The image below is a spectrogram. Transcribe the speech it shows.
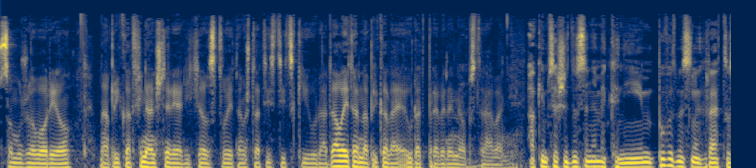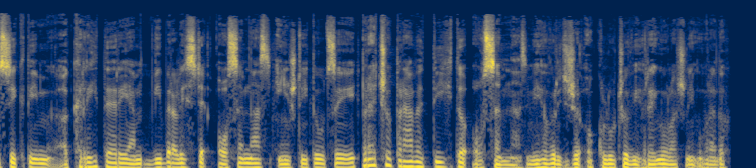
som už hovoril, napríklad finančné riaditeľstvo, je tam štatistický úrad, ale je tam napríklad aj úrad pre verejné obstarávanie. A kým sa ešte dostaneme k ním, povedzme si len k tým kritériám. Vybrali ste 18 inštitúcií. Prečo práve týchto 18? Vy hovoríte, že o kľúčových regulačných úradoch.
